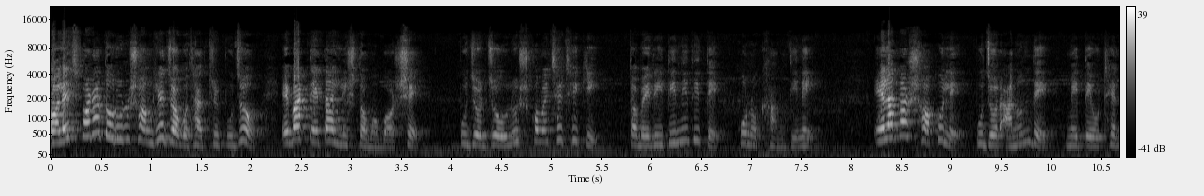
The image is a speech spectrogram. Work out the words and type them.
কলেজ পাড়া তরুণ সংঘে জগদ্ধাত্রী পুজো, এবার তেতাল্লিশতম বর্ষে। পুজোর জৌলুস কমেছে ঠিকই, তবে রীতিনীতিতে কোনো খামতি নেই। এলাকার সকলে পুজোর আনন্দে মেতে ওঠেন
